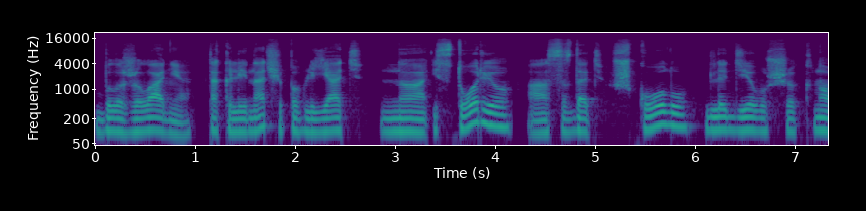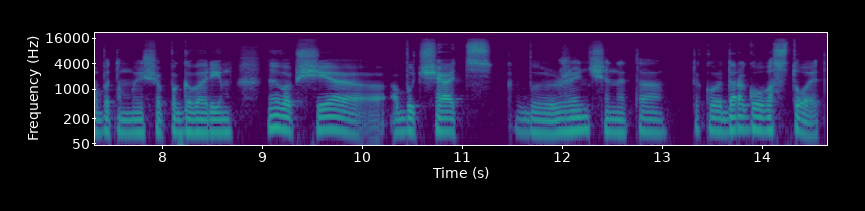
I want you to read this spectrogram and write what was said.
было желание так или иначе повлиять на историю, а создать школу для девушек, но об этом мы еще поговорим. Ну и вообще а, обучать как бы женщин это такое дорогого стоит.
